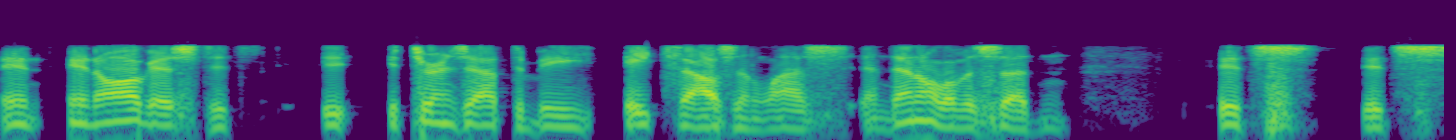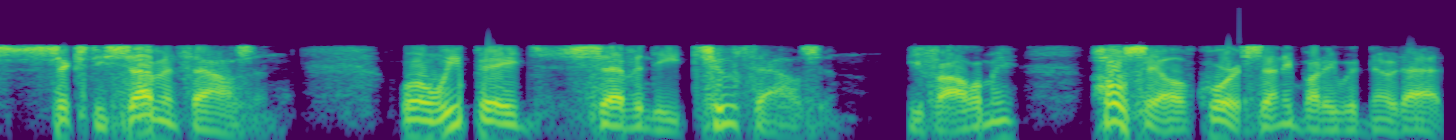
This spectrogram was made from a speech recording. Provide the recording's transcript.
in in August it's it, it turns out to be eight thousand less, and then all of a sudden it's it's sixty-seven thousand. Well, we paid seventy-two thousand. You follow me? Wholesale, of course, anybody would know that.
